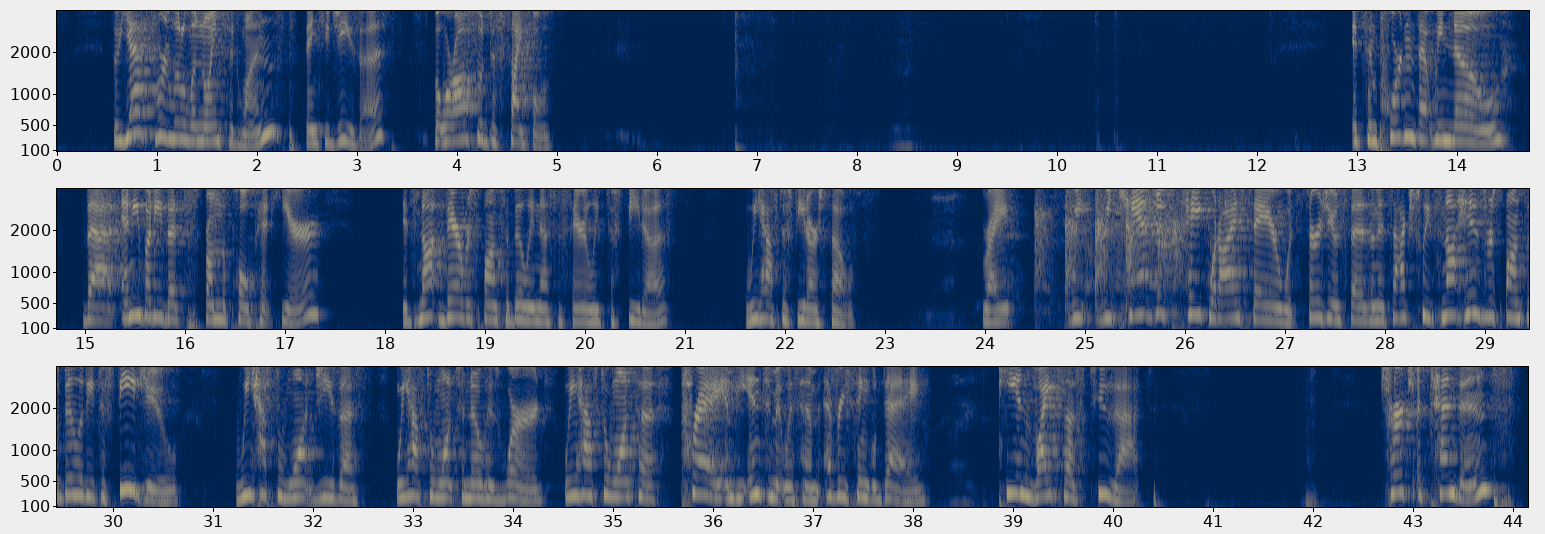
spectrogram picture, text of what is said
So, yes, we're little anointed ones, thank you, Jesus, but we're also disciples. It's important that we know that anybody that's from the pulpit here, it's not their responsibility necessarily to feed us. We have to feed ourselves, right? We, we can't just take what I say or what Sergio says, and it's actually, it's not his responsibility to feed you. We have to want Jesus. We have to want to know his word. We have to want to pray and be intimate with him every single day. He invites us to that. Church attendance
